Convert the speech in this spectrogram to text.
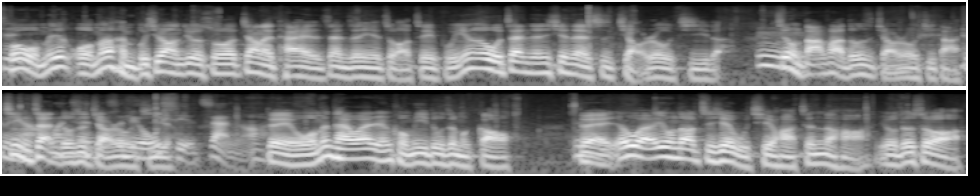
不过我们我们很不希望就是说将来台海的战争也走到这一步，因为俄乌战争现在是绞肉机的，这种打法都是绞肉机打，近战都是绞肉机，流血战啊。对我们台湾人口密度这么高。对，如果要用到这些武器的话，真的哈，有的时候啊，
